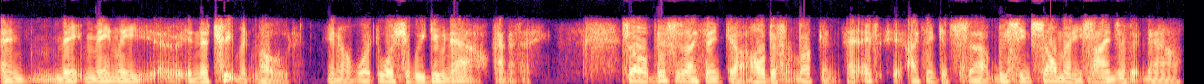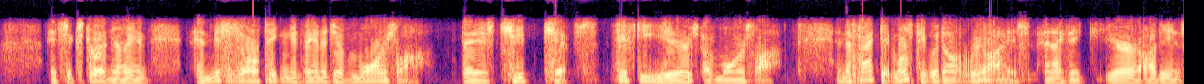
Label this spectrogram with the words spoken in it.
and ma- mainly uh, in the treatment mode. You know, what what should we do now, kind of thing. So this is, I think, a whole different look, and I think it's uh, we've seen so many signs of it now. It's extraordinary, and and this is all taking advantage of Moore's law that is cheap chips. 50 years of Moore's Law. And the fact that most people don't realize, and I think your audience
